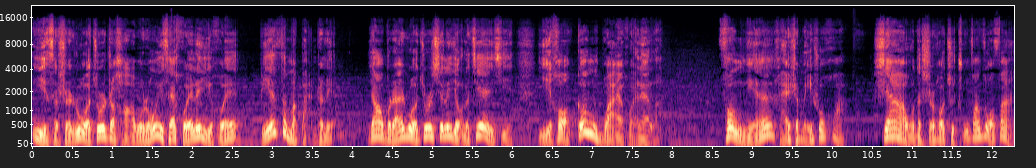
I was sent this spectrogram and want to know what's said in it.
意思是若君这好不容易才回来一回。别这么板着脸，要不然若君心里有了间隙，以后更不爱回来了。凤年还是没说话，下午的时候去厨房做饭，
